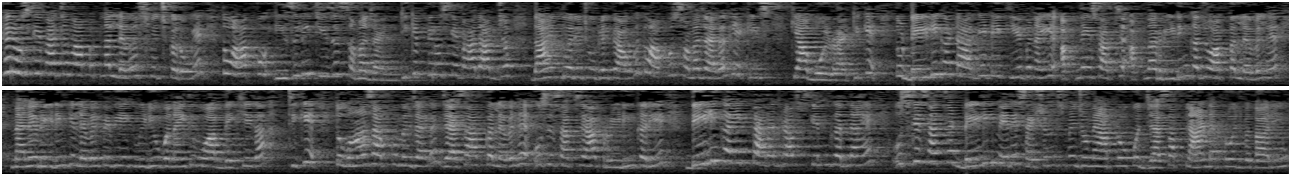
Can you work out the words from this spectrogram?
फिर उसके बाद जब आप अपना लेवल स्विच करोगे तो आपको इजिली चीज़ें समझ आएँगी, ठीक है? फिर उसके बाद आप जब द हिंदू एडिटोरियल पे आओगे तो आपको समझ आएगा कि एटलीस्ट क्या बोल रहा है, ठीक है? तो डेली का टारगेट एक ये बनाइए, अपने हिसाब से अपना रीडिंग का जो आपका लेवल है, मैंने रीडिंग के लेवल पे भी एक वीडियो बनाई थी, वो आप देखिएगा, ठीक है? तो वहाँ से आपको मिल जाएगा, जैसा आपका लेवल है, उस हिसाब से आप रीडिंग करिए। डेली का एक पैराग्राफ स्किम करना है, उसके साथ साथ डेली मेरे सेशंस में जो मैं आप लोगों को जैसा प्लान अप्रोच बता रही हूँ,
